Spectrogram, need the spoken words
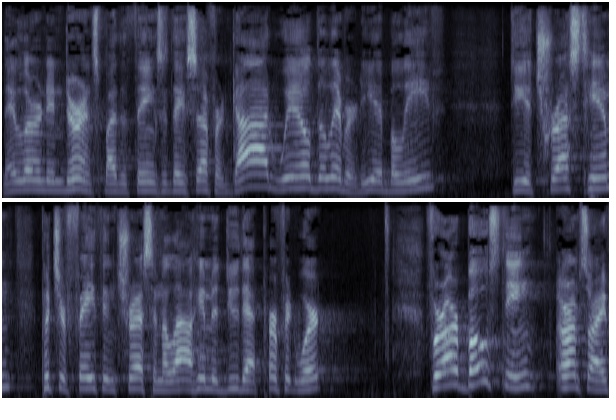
They learned endurance by the things that they suffered. God will deliver. Do you believe? Do you trust Him? Put your faith and trust and allow Him to do that perfect work. For our boasting, or I'm sorry,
